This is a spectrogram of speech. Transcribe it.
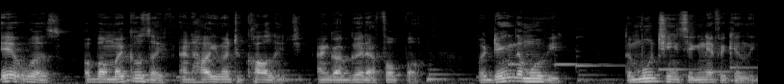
It was about Michael's life and how he went to college and got good at football. But during the movie, the mood changed significantly.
